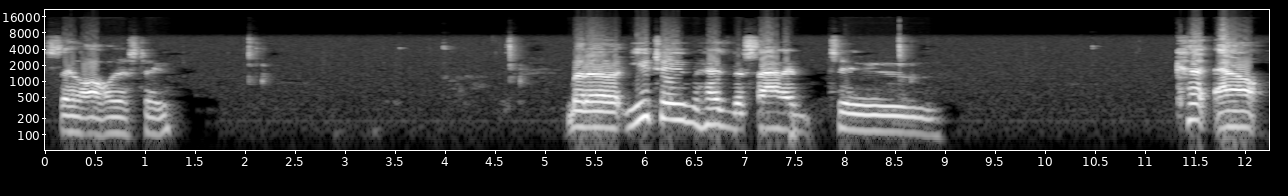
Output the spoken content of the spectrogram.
sell all this too. But uh, YouTube has decided to cut out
